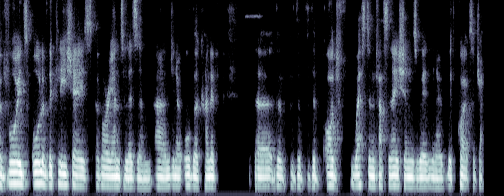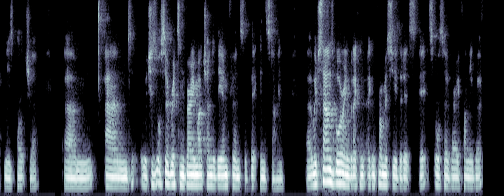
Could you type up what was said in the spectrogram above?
avoids all of the cliches of Orientalism and you know all the kind of the, the, the, the odd Western fascinations with you know with quirks of Japanese culture, um, and which is also written very much under the influence of Wittgenstein, uh, which sounds boring, but I can I can promise you that it's it's also a very funny book.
